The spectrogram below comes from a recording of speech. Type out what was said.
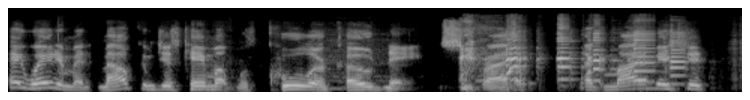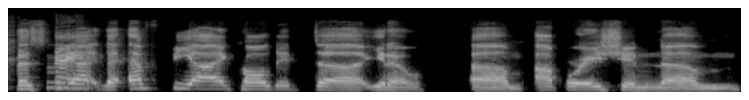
"Hey, wait a minute! Malcolm just came up with cooler code names, right? like my mission, the CIA, Right. the FBI called it, uh, you know, um, Operation. Um,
